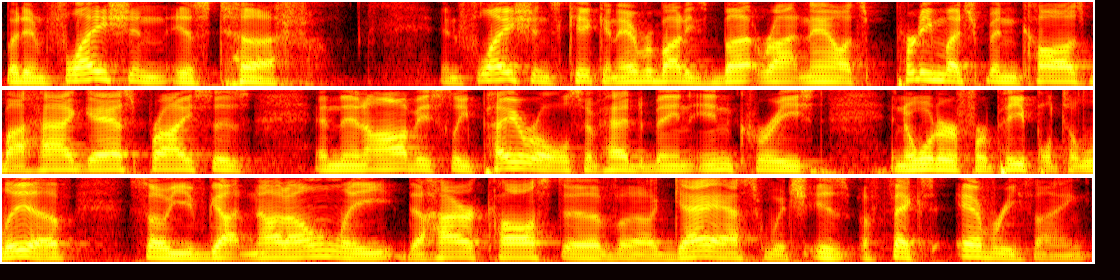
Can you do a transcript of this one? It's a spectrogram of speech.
But inflation is tough. Inflation's kicking everybody's butt right now. It's pretty much been caused by high gas prices, and then obviously payrolls have had to be increased in order for people to live. So you've got not only the higher cost of uh, gas, which is affects everything,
